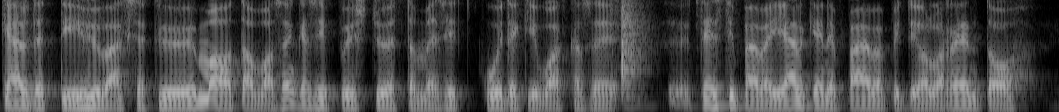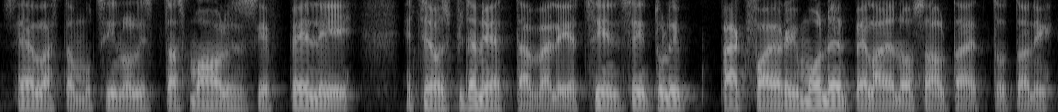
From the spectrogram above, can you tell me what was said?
käytettiin hyväksi. Ja kyllä mä otan vasen käsi pystyy, että me sitten kuitenkin vaikka se testipäivän jälkeinen päivä piti olla rentoa sellaista, mutta siinä olisi taas mahdollisuus siihen peliin, että se olisi pitänyt jättää väliin. Että siinä, siinä tuli backfire monen pelaajan osalta, että tota, niin,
